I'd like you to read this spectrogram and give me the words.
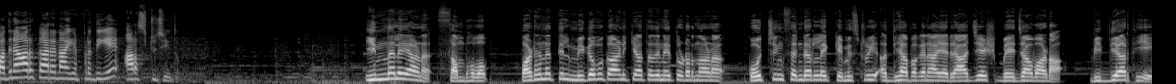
പതിനാറുകാരനായ പ്രതിയെ അറസ്റ്റ് ചെയ്തു. ഇന്നലെയാണ് സംഭവം. പഠനത്തിൽ മികവ് കാണിക്കാത്തതിനെ തുടർന്നാണ് കോച്ചിംഗ് സെന്ററിലെ കെമിസ്ട്രി അധ്യാപകനായ രാജേഷ് ബേജാവാഡ വിദ്യാർത്ഥിയെ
